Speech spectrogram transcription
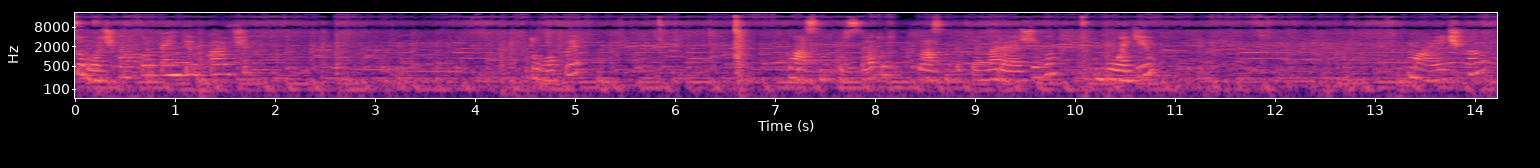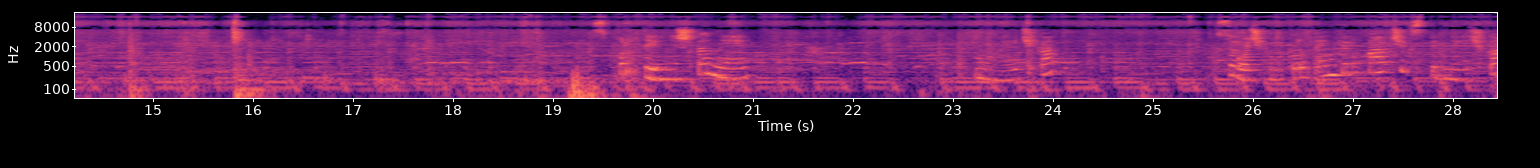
сорочка на коротенький рукавчик, топи, класний курсет, тут класне таке мережево, боді, маєчка. Спортивні штани, маєчка, сорочка на коротенький рукавчик, спідничка,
